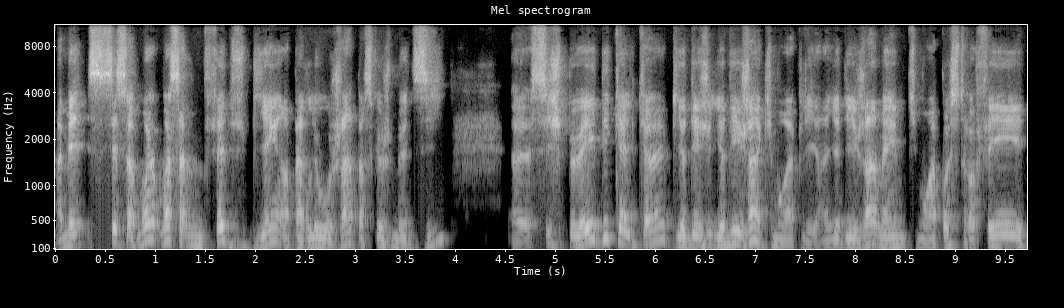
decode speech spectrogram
Ah, mais c'est ça. Moi, moi, ça me fait du bien en parler aux gens parce que je me dis, euh, si je peux aider quelqu'un, puis il y, a des, gens qui m'ont appelé, hein. il y a des gens même qui m'ont apostrophé,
